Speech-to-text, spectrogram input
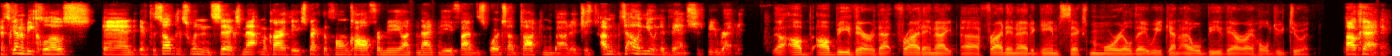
It's going to be close. And if the Celtics win in six, Matt McCarthy, expect the phone call from me on 98.5 The Sports Hub talking about it. Just I'm telling you in advance, just be ready. I'll I'll be there that Friday night, uh, Friday night of Game Six, Memorial Day weekend. I will be there. I hold you to it. Okay,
